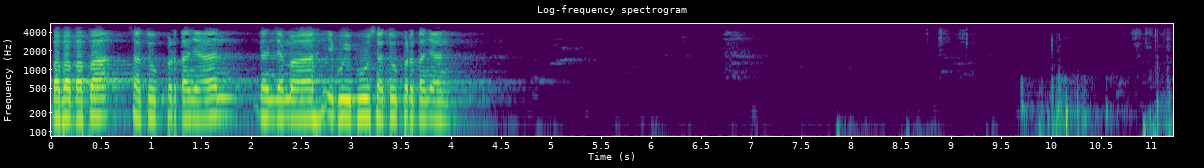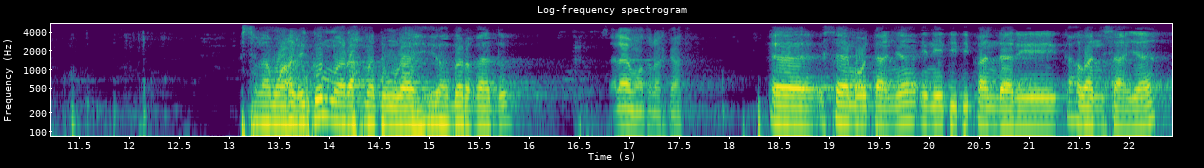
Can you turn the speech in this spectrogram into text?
bapak-bapak satu pertanyaan dan jamaah ibu-ibu satu pertanyaan Assalamualaikum warahmatullahi wabarakatuh. Assalamualaikum warahmatullahi wabarakatuh. Eh, saya mau tanya, ini titipan dari kawan saya.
